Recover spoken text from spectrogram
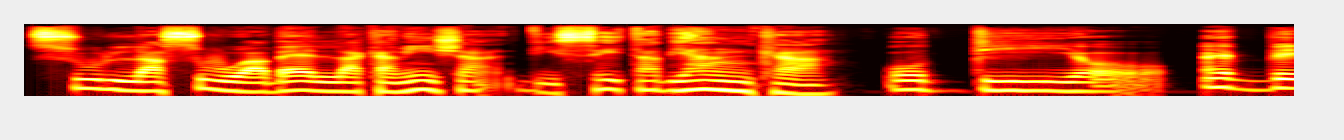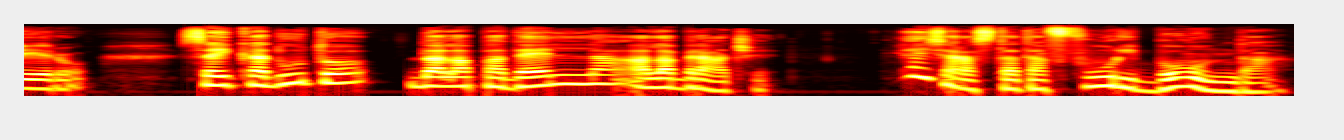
sulla sua bella camicia di seta bianca. Oddio, è vero, sei caduto dalla padella alla brace. Lei sarà stata furibonda.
